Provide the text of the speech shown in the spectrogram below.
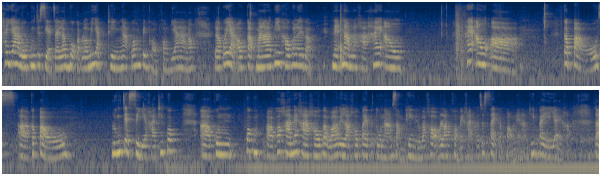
ถ้าย่ารู้คงจะเสียใจแล้วบวกกับเราไม่อยากทิ้งอะเพราะมันเป็นของของย่าเนาะเราก็อยากเอากลับมาแล้วพี่เขาก็เลยแบบแนะนำนะคะ ให้เอา ให้เอาเอ่อกระเป๋าเอ่อกระเป๋าลุงเจ็ดสีอะค่ะที่พวกอ่าคุณ วกพ่อค้าแม่ค้าเขาแบบว่าเวลาเขาไปประตูน้ำสำเพ็งหรือว่าเขาเอารับของไปขายเขาจะใส่กระเป๋าในนั้นที่ใบใหญ่ๆค่ะ แต่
